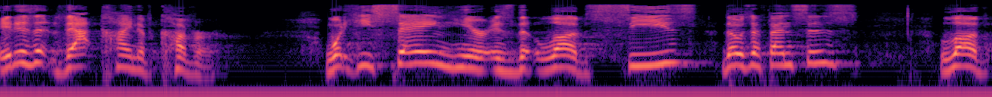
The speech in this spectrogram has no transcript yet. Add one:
It isn't that kind of cover. What he's saying here is that love sees those offenses, love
